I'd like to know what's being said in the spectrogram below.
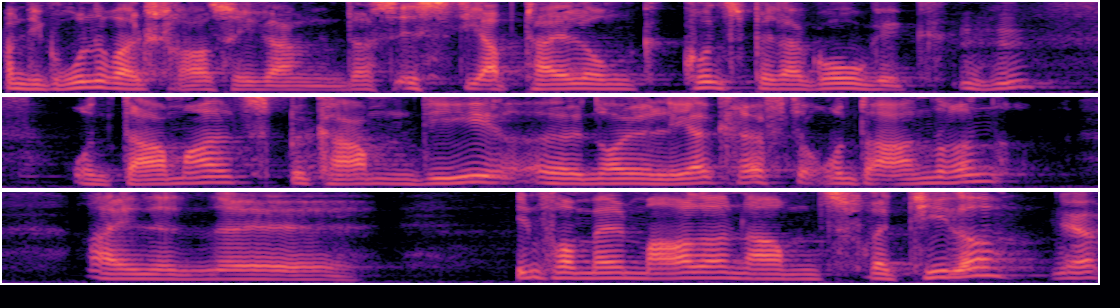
an die Grunewaldstraße gegangen. Das ist die Abteilung Kunstpädagogik. Und damals bekamen die äh, neue Lehrkräfte, unter anderem einen äh, informellen Maler namens Fred Thieler, Ja.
